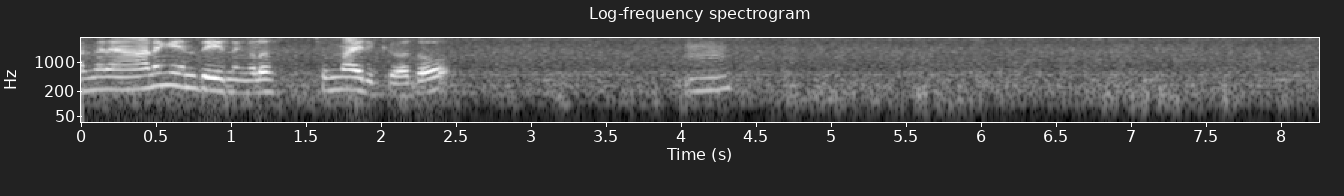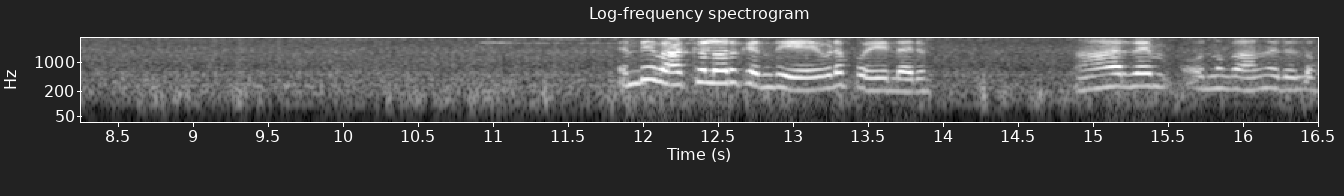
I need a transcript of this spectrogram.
അങ്ങനെ ആണെങ്കിൽ എന്ത് ചെയ്യും നിങ്ങൾ? ചുമ്മാ ഇരിക്കുമോ അതോ? എന്ത് ചെയ്യും? ബാക്കിയുള്ളവർക്ക് എന്ത് ചെയ്യും? എവിടെ പോയി എല്ലാവരും? ആരുടെയും ഒന്നും കാണുന്നില്ലല്ലോ.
